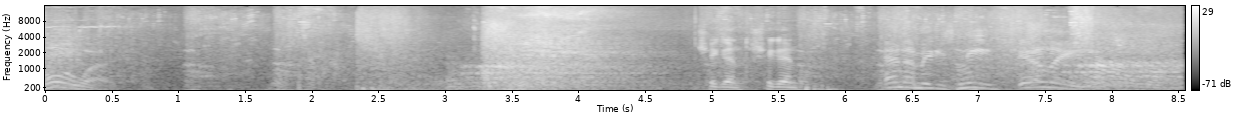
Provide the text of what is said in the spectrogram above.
Forward. Chegando, chegando. Enemies need killing.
